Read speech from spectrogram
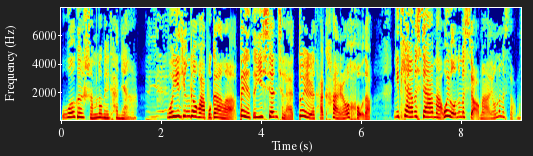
我可什么都没看见啊！”我一听这话不干了，被子一掀起来，对着他看，然后吼道：“你 T M 瞎吗？我有那么小吗？有那么小吗？”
